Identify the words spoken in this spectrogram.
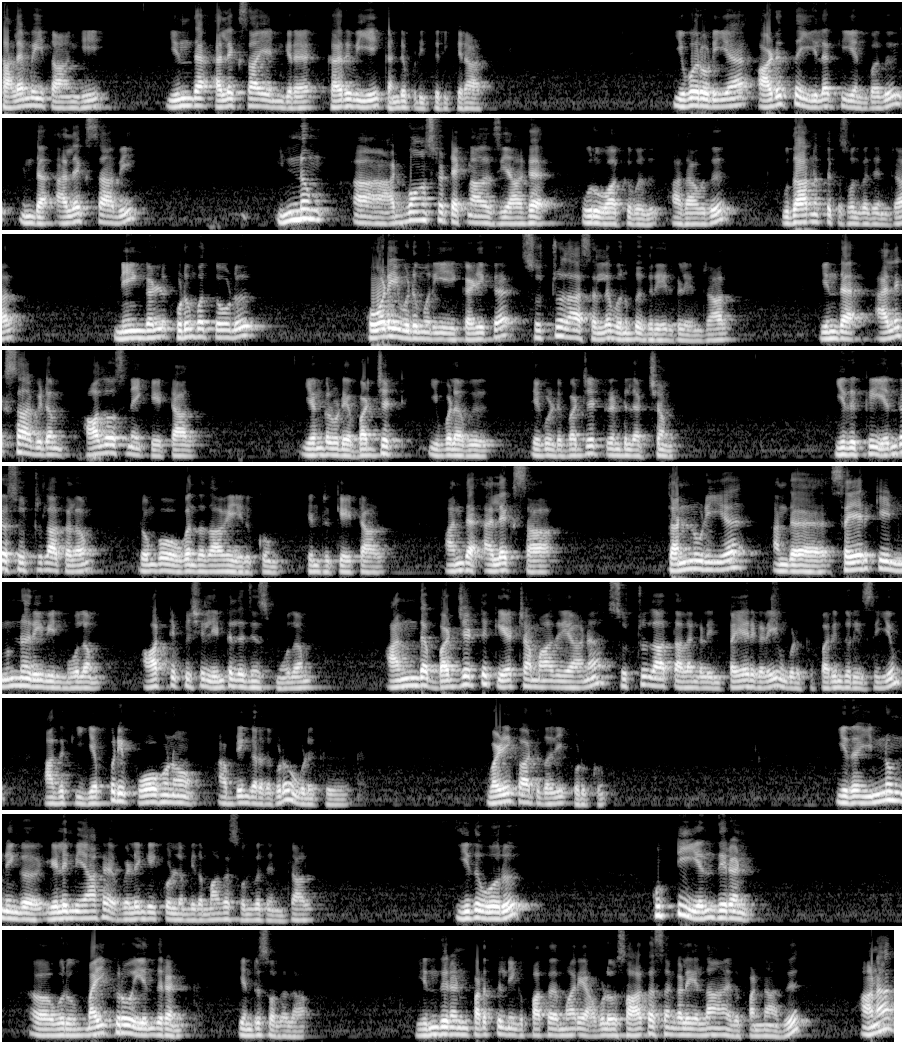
தலைமை தாங்கி இந்த அலெக்சா என்கிற கருவியை கண்டுபிடித்திருக்கிறார். இவருடைய அடுத்த இலக்கு என்பது இந்த அலெக்சாவை இன்னும் அட்வான்ஸ்டு டெக்னாலஜியாக உருவாக்குவது. அதாவது உதாரணத்துக்கு சொல்வதென்றால் நீங்கள் குடும்பத்தோடு கோடை விடுமுறையை கழிக்க சுற்றுலா செல்ல விரும்புகிறீர்கள் என்றால் இந்த அலெக்சாவிடம் ஆலோசனை கேட்டால் எங்களுடைய பட்ஜெட் இவ்வளவு எங்களுடைய பட்ஜெட் ரெண்டு லட்சம் இதுக்கு எந்த சுற்றுலா தலம் ரொம்ப உகந்ததாக இருக்கும் என்று கேட்டால் அந்த அலெக்சா தன்னுடைய அந்த செயற்கை நுண்ணறிவின் மூலம் ஆர்டிஃபிஷியல் இன்டெலிஜென்ஸ் மூலம் அந்த பட்ஜெட்டுக்கு ஏற்ற மாதிரியான சுற்றுலா தலங்களின் பெயர்களை உங்களுக்கு பரிந்துரை செய்யும். அதுக்கு எப்படி போகணும் அப்படிங்கிறத கூட உங்களுக்கு வழிகாட்டுதலை கொடுக்கும். இதை இன்னும் நீங்கள் எளிமையாக விளங்கிக் கொள்ளும் விதமாக சொல்வதென்றால் இது ஒரு குட்டி எந்திரன் ஒரு மைக்ரோ எந்திரன் என்று சொல்லலாம். எந்திரன் படத்தில் நீங்கள் பார்த்த மாதிரி அவ்வளோ சாகசங்களை எல்லாம் இது பண்ணாது. ஆனால்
